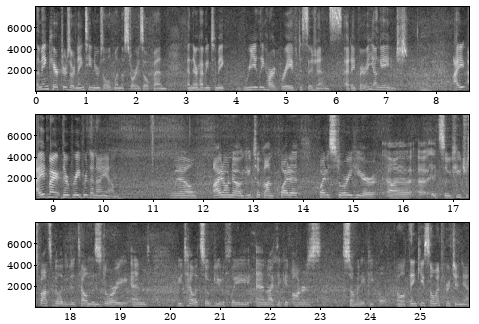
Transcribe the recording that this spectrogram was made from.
The main characters are 19 years old when the stories open, and they're having to make really hard, brave decisions at a very young age. I, I admire they're braver than I am. Well, I don't know. You took on quite a quite a story here. Uh, uh, it's a huge responsibility to tell this story, and you tell it so beautifully. And I think it honors so many people. Oh, thank you so much, Virginia.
